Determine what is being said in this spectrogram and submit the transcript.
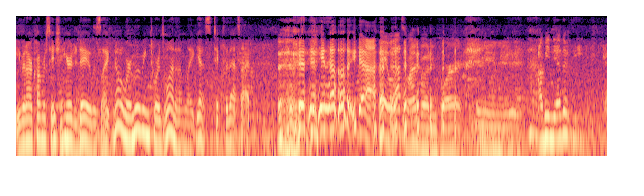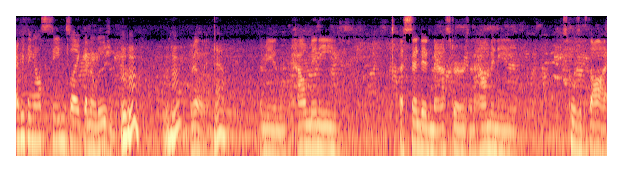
Even our conversation here today was like, no, we're moving towards one. And I'm like, yes, tick for that side. you know? Yeah. Hey, well, that's what I'm voting for. I mean, I mean, the other, the, everything else seems like an illusion. Mm-hmm. Mm-hmm. Really. Yeah. I mean, how many ascended masters and how many schools of thought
